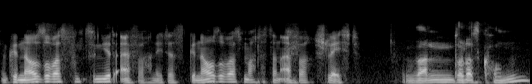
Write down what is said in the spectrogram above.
Und genau sowas funktioniert einfach nicht. Das, genau sowas macht es dann einfach schlecht. Wann soll das kommen?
